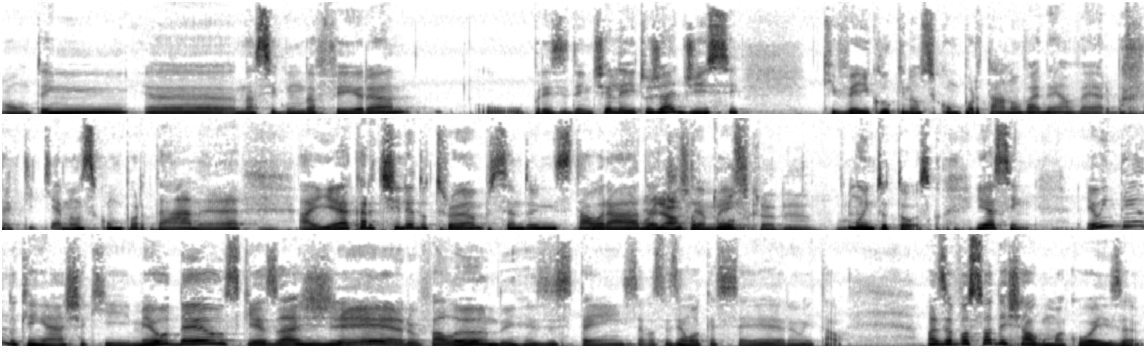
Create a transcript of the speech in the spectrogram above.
ontem, eh, na segunda-feira, o, o presidente eleito já disse que veículo que não se comportar não vai ganhar verba. O que, que é não se comportar, né? Aí é a cartilha do Trump sendo instaurada Uma aqui também. tosca, né? Muito tosco. E assim, eu entendo quem acha que, meu Deus, que exagero falando em resistência, vocês enlouqueceram e tal. Mas eu vou só deixar alguma coisa.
